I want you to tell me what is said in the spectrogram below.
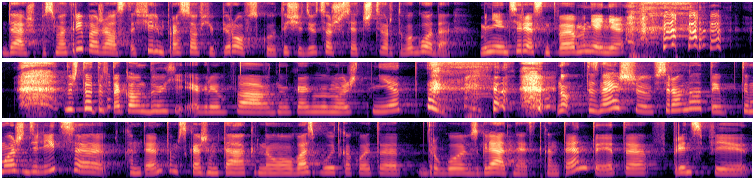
Даш, посмотри, пожалуйста, фильм про Софью Перовскую 1964 года. Мне интересно твое мнение. Ну что-то в таком духе. Я говорю, пап, ну как бы, может, нет? Ну, ты знаешь, все равно ты, ты можешь делиться контентом, скажем так, но у вас будет какой-то другой взгляд на этот контент, и это, в принципе,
